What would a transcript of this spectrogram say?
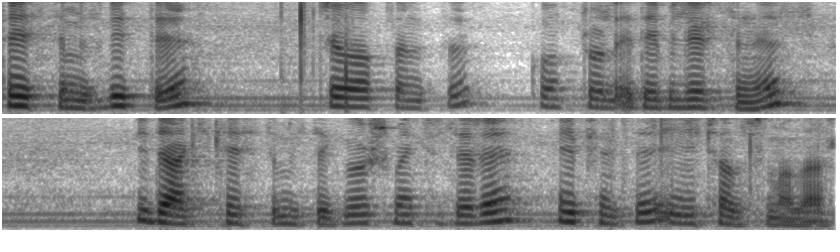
Testimiz bitti. Cevaplarınızı kontrol edebilirsiniz. Bir dahaki testimizde görüşmek üzere. Hepinize iyi çalışmalar.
